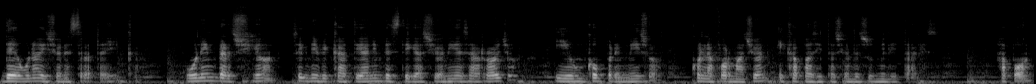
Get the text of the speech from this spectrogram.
de una visión estratégica, una inversión significativa en investigación y desarrollo y un compromiso con la formación y capacitación de sus militares. Japón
